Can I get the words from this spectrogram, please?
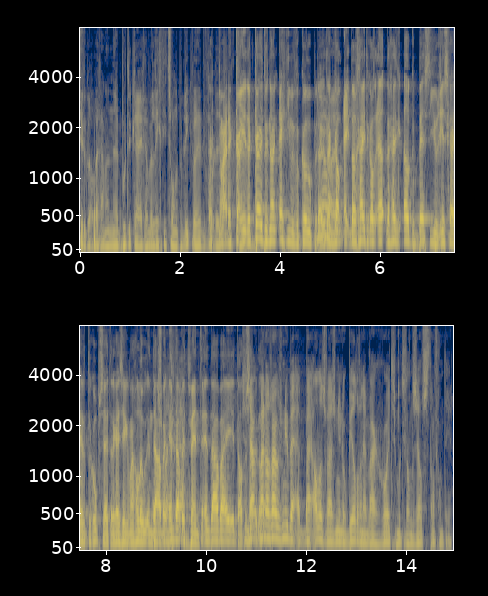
Natuurlijk wel, wij gaan een eh, boete krijgen en wellicht iets zonder publiek. We Dat, worden- maar dat kan, je, dat kan je toch nou echt niet meer verkopen? Dan, Ja, dan, maar- kan, eh, dan ga je toch als el- dan ga je elke beste jurist ga je er toch opzetten. Dan ga je zeggen, maar hallo, en daarbij, en daarbij ja. Twente, en daarbij dat. en zou, daarbij maar dan zouden ze nu bij, bij alles waar ze nu nog beelden van hebben waar gegooid is, moeten ze dan dezelfde straf hanteren.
